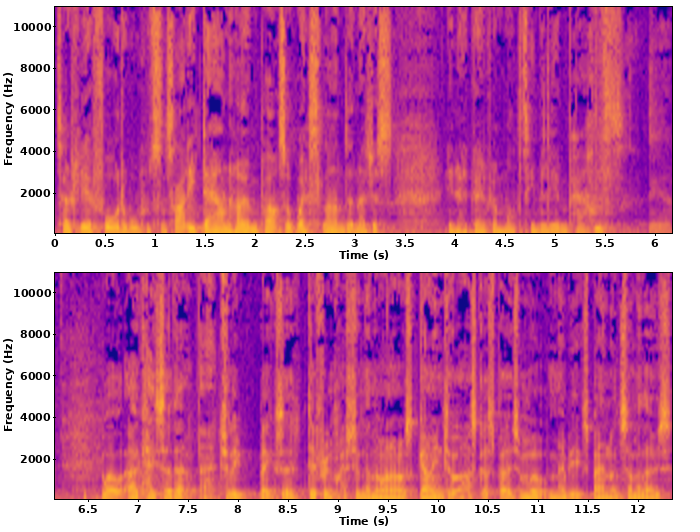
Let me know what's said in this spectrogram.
totally affordable, slightly down home parts of West London are just, you know, going for multi-million pounds. Well, okay, so that actually begs a different question than the one I was going to ask, I suppose, and we'll maybe expand on some of those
